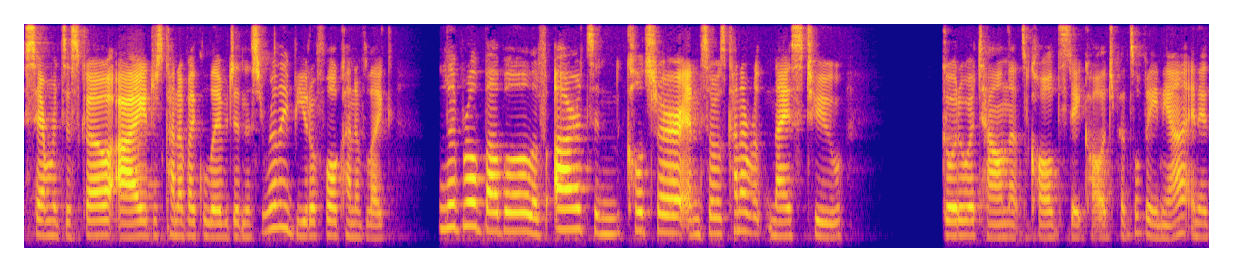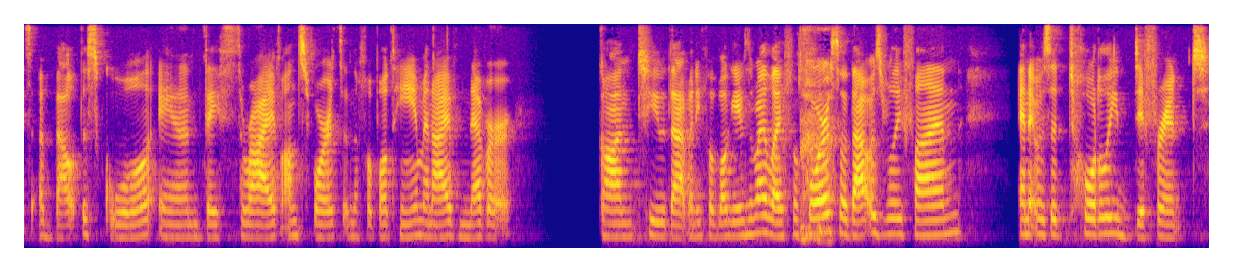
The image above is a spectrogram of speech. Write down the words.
San Francisco, I just kind of like lived in this really beautiful kind of like liberal bubble of arts and culture. And so it was kind of nice to go to a town that's called State College, Pennsylvania, and it's about the school and they thrive on sports and the football team. And I've never gone to that many football games in my life before. so that was really fun. And it was a totally different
